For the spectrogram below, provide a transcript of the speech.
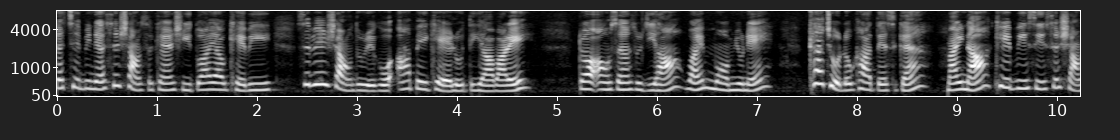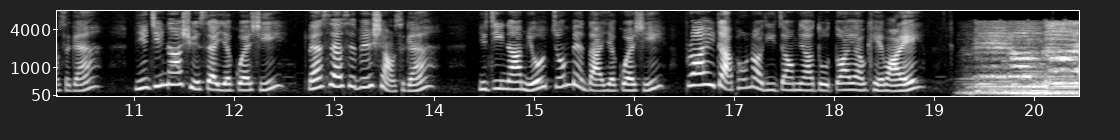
ကချင်ပြည်နယ်စစ်ဆောင်စခန်းရှိသွားရောက်ခဲ့ပြီးစစ်ပေးဆောင်သူတွေကိုအားပေးခဲ့တယ်လို့သိရပါတယ်။ဒေါ်အောင်ဆန်းစုကြည်ဟာဝိုင်းမော်မြို့နယ်ခတ်ချိုဒုက္ခသည်စခန်းမိုင်းနာ KBC စစ်ဆောင်စခန်းမြင်းကြီးနားရွှေဆက်ရက်ကွက်ရှိလန်ဆက်စစ်ပေးဆောင်စခန်းမြကြီးနားမြို့ကျွန်းပင်သာရက်ကွက်ရှိပရဟိတဖုံးတော်ကြီးကျောင်းများသို့တွားရောက်ခဲ့ပါတယ်။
